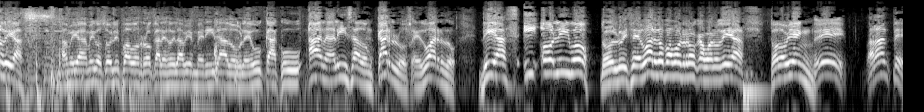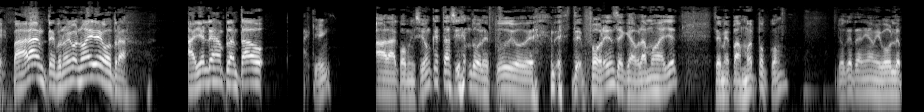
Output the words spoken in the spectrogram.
Buenos días, amigas y amigos. Soy Luis Pavón Roca. Les doy la bienvenida a WKQ Analiza, don Carlos Eduardo Díaz y Olivo. Don Luis Eduardo Pavón Roca, buenos días. ¿Todo bien? Sí, para adelante. Para adelante, pero no, no hay de otra. Ayer les han plantado ¿A quién? a la comisión que está haciendo el estudio de, de- de forense que hablamos ayer. Se me pasmó el porcón. Yo que tenía mi bol de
